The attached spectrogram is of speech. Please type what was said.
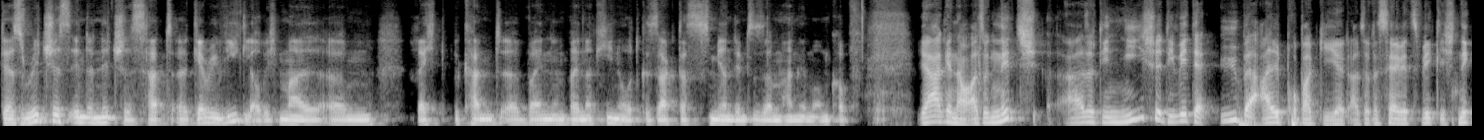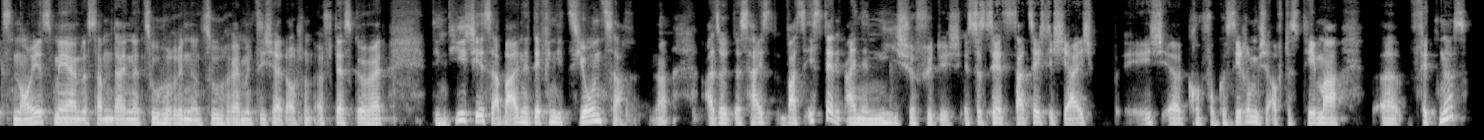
Das Riches in the Niches hat äh, Gary Vee, glaube ich, mal ähm, recht bekannt äh, bei, einem, bei einer Keynote gesagt. Das ist mir in dem Zusammenhang immer im Kopf. Ja, genau. Also Niche, also die Nische, die wird ja überall propagiert. Also das ist ja jetzt wirklich nichts Neues mehr. Und das haben deine Zuhörerinnen und Zuhörer mit Sicherheit auch schon öfters gehört. Die Nische ist aber eine Definitionssache. Ne? Also das heißt, was ist denn eine Nische für dich? Ist es jetzt tatsächlich, ja, ich, ich äh, fokussiere mich auf das Thema äh, Fitness,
